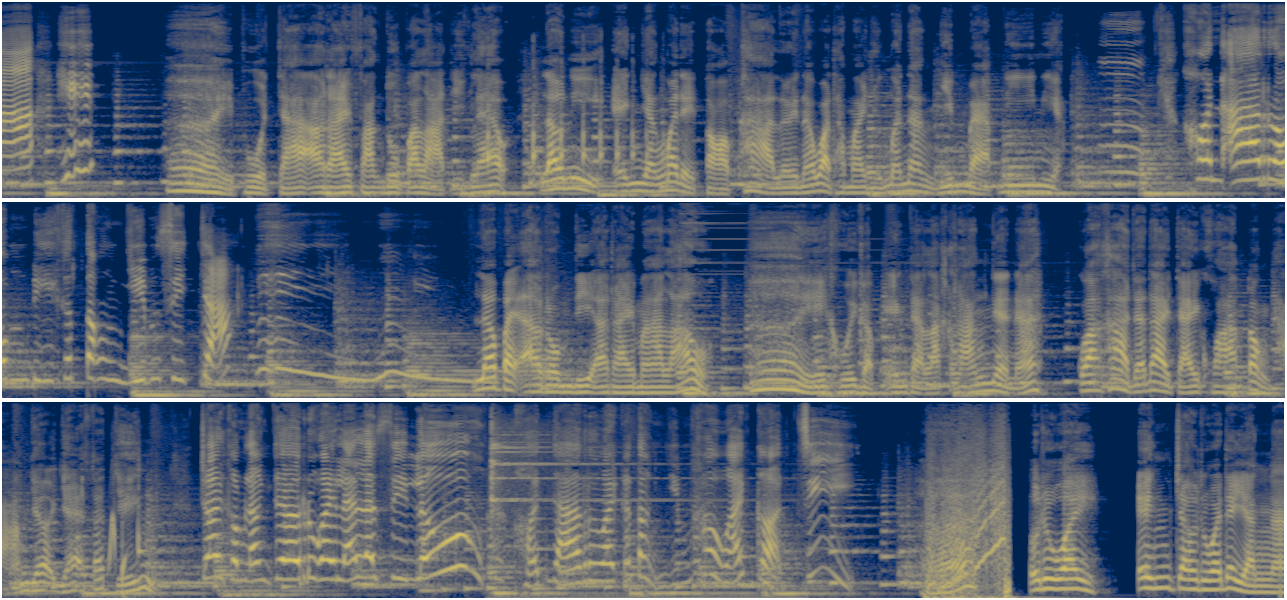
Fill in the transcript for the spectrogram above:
นะเฮ้ย พูดจาอะไรฟังดูประหลาดอีกแล้ว แล้วนี่เอ็งยังไม่ได้ตอบข้าเลยนะว่าทำไมถึงมานั่งยิ้มแบบนี้เนี่ย คนอารมณ์ดีก็ต้องยิ้มสิจ๊ะ แล้วไปอารมณ์ดีอะไรมาเล่าเฮ้ย คุยกับเองแต่ละครั้งเนี่ยนะ กว่าข้าจะได้ใจความต้องถามเยอะแยะซะจริงจอยกำลังจะรวยแล้วละสิลุงคนจะรวยก็ต้องยิ้มเข้าไว้ก่อนสิฮะรวย เอ็งจะรวยได้ยังไง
